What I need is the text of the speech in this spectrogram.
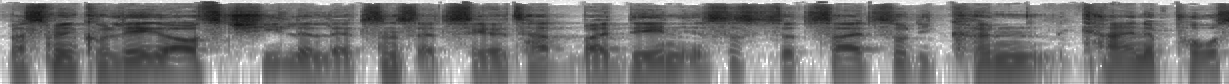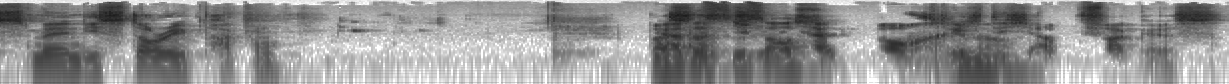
Was mir ein Kollege aus Chile letztens erzählt hat, bei denen ist es zurzeit so, die können keine Posts mehr in die Story packen. Was Ja, das ist auch- halt auch genau. richtig abfuck ist.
